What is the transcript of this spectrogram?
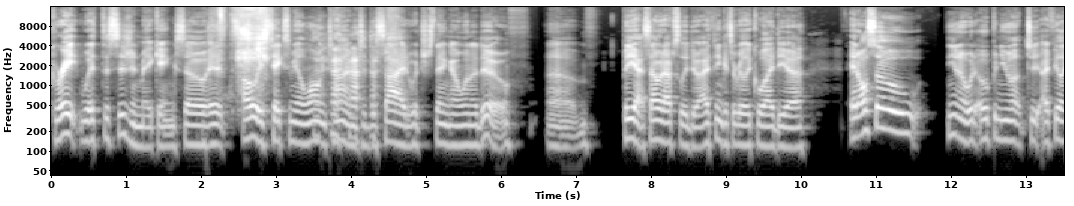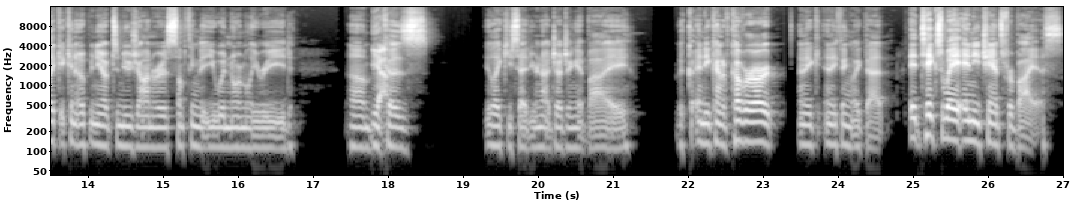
great with decision making. So it always takes me a long time to decide which thing I want to do. Um, but yes, I would absolutely do it. I think it's a really cool idea. It also, you know, would open you up to, I feel like it can open you up to new genres, something that you wouldn't normally read. Um, Yeah. because, like you said, you're not judging it by the, any kind of cover art, any anything like that it takes away any chance for bias.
